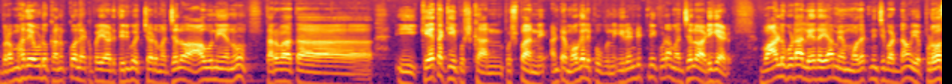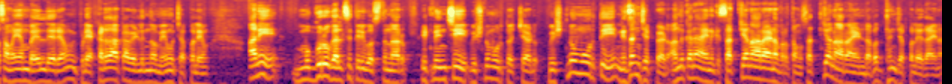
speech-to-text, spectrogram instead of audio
బ్రహ్మదేవుడు కనుక్కోలేకపోయాడు. తిరిగి వచ్చాడు మధ్యలో ఆవుని అను తర్వాత ఈ కేతకి పుష్కాన్ని పుష్పాన్ని అంటే మొగలి పువ్వుని ఈ రెండింటినీ కూడా మధ్యలో అడిగాడు. వాళ్ళు కూడా లేదయ్యా మేము మొదటి నుంచి పడ్డాం. ఎప్పుడో సమయం బయలుదేరాము ఇప్పుడు ఎక్కడ దాకా వెళ్ళిందో మేము చెప్పలేము అని ముగ్గురు కలిసి తిరిగి వస్తున్నారు. ఇటు నుంచి విష్ణుమూర్తి వచ్చాడు. విష్ణుమూర్తి నిజం చెప్పాడు. అందుకనే ఆయనకి సత్యనారాయణ వ్రతం సత్యనారాయణుడు అబద్ధం చెప్పలేదు ఆయన.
